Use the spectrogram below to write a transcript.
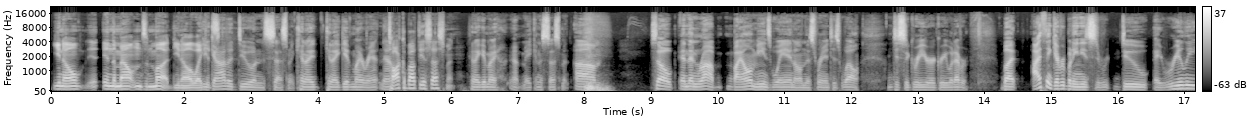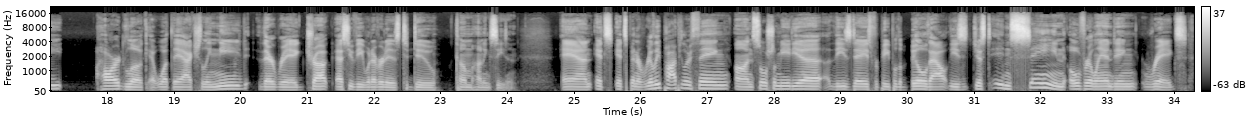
You know, in the mountains and mud. You know, like you gotta do an assessment. Can I can I give my rant now? talk about the assessment. Can I give my uh, make an assessment? Um, so and then Rob, by all means, weigh in on this rant as well. Disagree or agree, whatever. But I think everybody needs to do a really hard look at what they actually need their rig, truck, SUV, whatever it is, to do come hunting season. And it's it's been a really popular thing on social media these days for people to build out these just insane overlanding rigs.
